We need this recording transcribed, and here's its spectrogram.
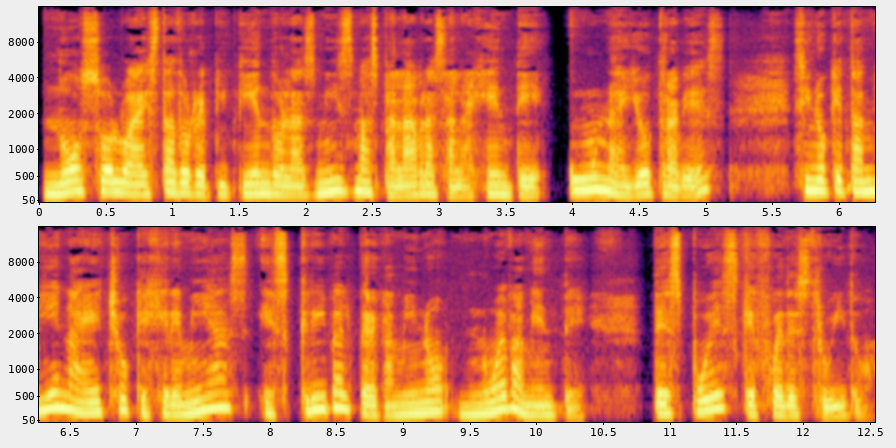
No solo ha estado repitiendo las mismas palabras a la gente una y otra vez, sino que también ha hecho que Jeremías escriba el pergamino nuevamente después que fue destruido.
